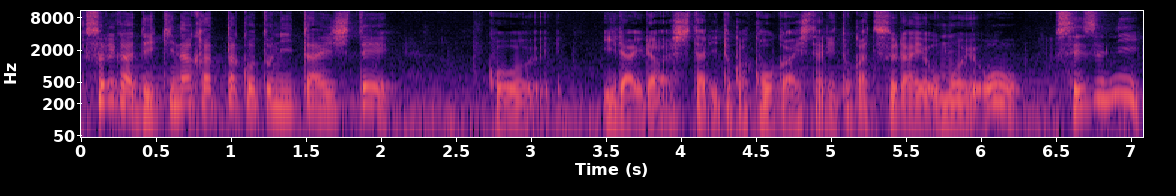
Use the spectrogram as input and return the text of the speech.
それができなかったことに対してこうイライラしたりとか後悔したりとか辛い思いをせずに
